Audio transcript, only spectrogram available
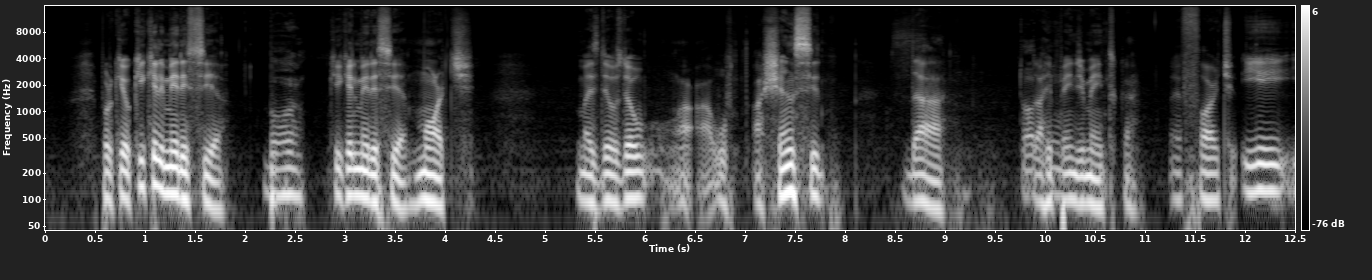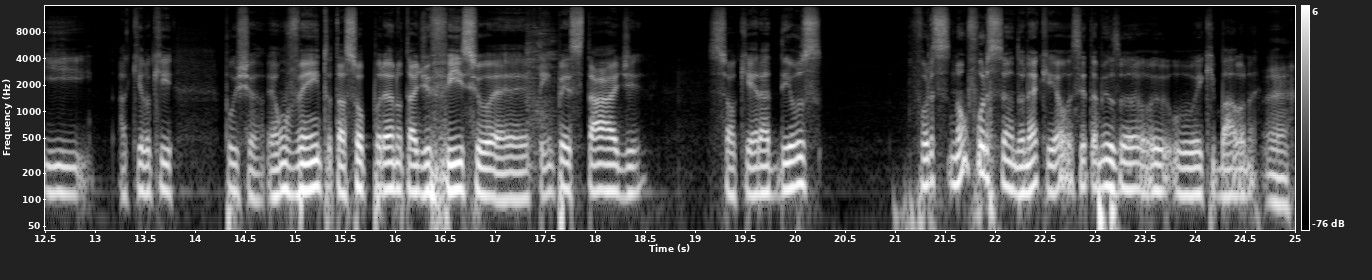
Porque o que, que ele merecia? Boa. O que, que ele merecia? Morte. Mas Deus deu a, a- a chance da, do arrependimento, cara. É forte. E, e aquilo que, puxa, é um vento, tá soprando, tá difícil, é tempestade. Só que era Deus for, não forçando, né? Que eu, você também usou o, o equibalo, né? É.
